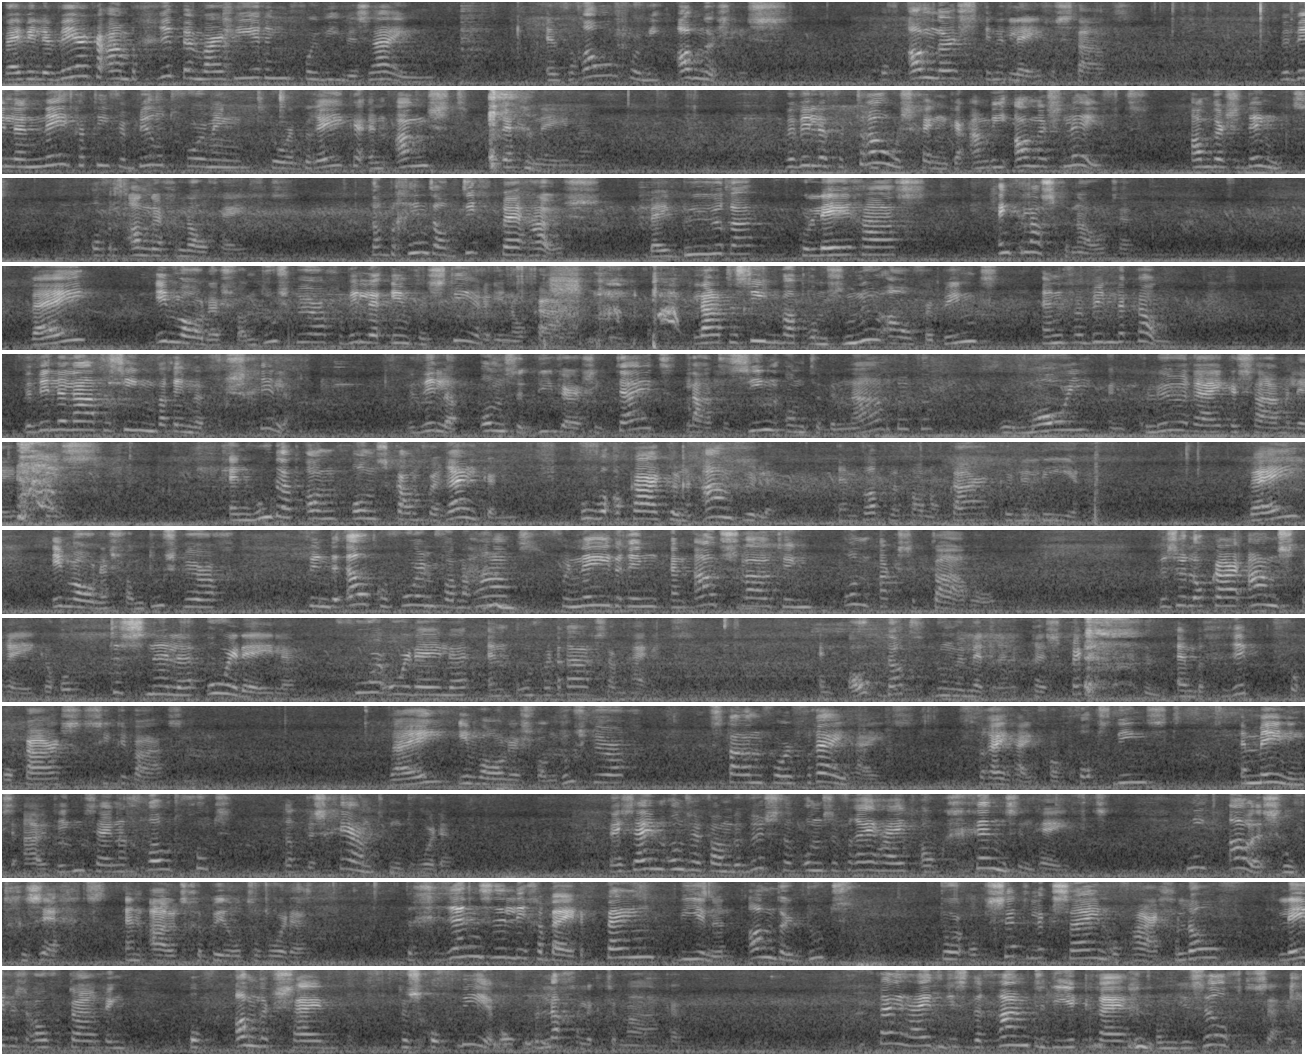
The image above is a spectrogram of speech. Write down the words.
Wij willen werken aan begrip en waardering voor wie we zijn. En vooral voor wie anders is of anders in het leven staat. We willen negatieve beeldvorming doorbreken en angst wegnemen. We willen vertrouwen schenken aan wie anders leeft, anders denkt of een ander geloof heeft. Dat begint al dicht bij huis, bij buren, collega's en klasgenoten. Wij, inwoners van Doesburg, willen investeren in elkaar. Laten zien wat ons nu al verbindt en verbinden kan. We willen laten zien waarin we verschillen. We willen onze diversiteit laten zien om te benadrukken hoe mooi een kleurrijke samenleving is. En hoe dat ons kan verrijken. Hoe we elkaar kunnen aanvullen en wat we van elkaar kunnen leren. Wij, inwoners van Doesburg, vinden elke vorm van haat, vernedering en uitsluiting onacceptabel. We zullen elkaar aanspreken op te snelle oordelen, vooroordelen en onverdraagzaamheid. En ook dat doen we met respect en begrip voor elkaars situatie. Wij, inwoners van Doesburg, staan voor vrijheid. Vrijheid van godsdienst en meningsuiting zijn een groot goed dat beschermd moet worden. Wij zijn ons ervan bewust dat onze vrijheid ook grenzen heeft. Niet alles hoeft gezegd en uitgebeeld te worden. De grenzen liggen bij de pijn die je een ander doet door opzettelijk zijn of haar geloof, levensovertuiging of anders zijn te schofferen of belachelijk te maken. Vrijheid is de ruimte die je krijgt om jezelf te zijn.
